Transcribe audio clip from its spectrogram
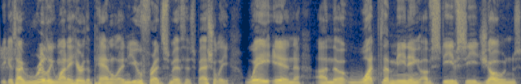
because I really want to hear the panel and you, Fred Smith, especially weigh in on the what the meaning of Steve C. Jones'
